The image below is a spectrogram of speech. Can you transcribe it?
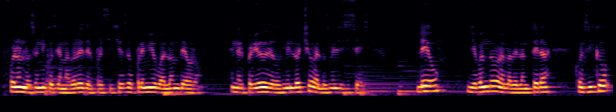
fueron los únicos ganadores del prestigioso premio Balón de Oro en el periodo de 2008 al 2016. Leo, llevando a la delantera con cinco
